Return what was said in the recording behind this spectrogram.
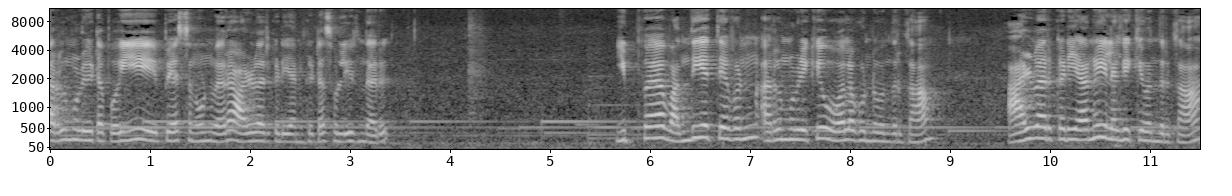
அருள்மொழிகிட்ட போய் பேசணும்னு வேற ஆழ்வார்க்கடியான் கிட்ட சொல்லியிருந்தாரு. இப்போ வந்தியத்தேவன் அருள்மொழிக்கு ஓலை கொண்டு வந்திருக்கான் ஆழ்வார்க்கடியானும் இலங்கைக்கு வந்திருக்கான்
